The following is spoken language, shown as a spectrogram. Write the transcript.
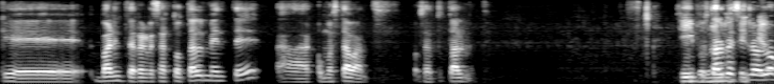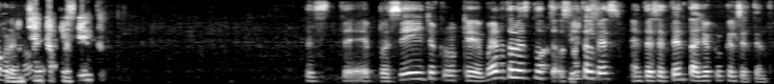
que van a intentar regresar totalmente a como estaba antes. O sea, totalmente y pues, pues tal vez sí lo logren, ¿no? 80%. Este, pues sí, yo creo que, bueno, tal vez no, sí, tal vez, entre 70, yo creo que el 70.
